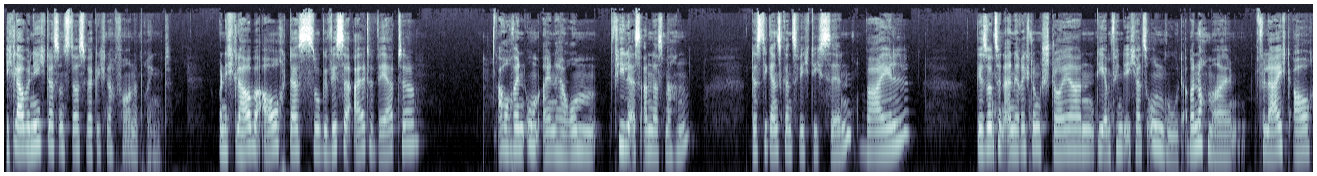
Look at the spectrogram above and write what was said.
Ich glaube nicht, dass uns das wirklich nach vorne bringt. Und ich glaube auch, dass so gewisse alte Werte, auch wenn um einen herum viele es anders machen, dass die ganz, ganz wichtig sind, weil wir sonst in eine Richtung steuern, die empfinde ich als ungut. Aber nochmal, vielleicht auch,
